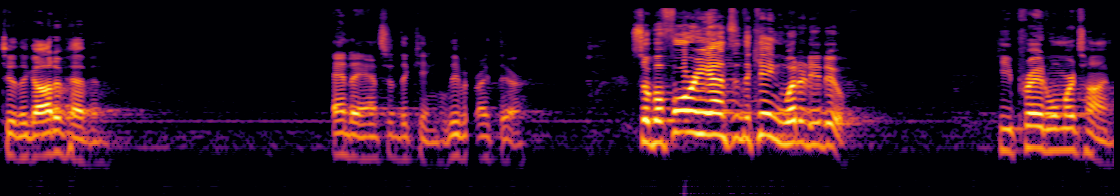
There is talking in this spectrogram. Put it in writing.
to the God of heaven and I answered the king. Leave it right there. So before he answered the king, what did he do? He prayed one more time.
